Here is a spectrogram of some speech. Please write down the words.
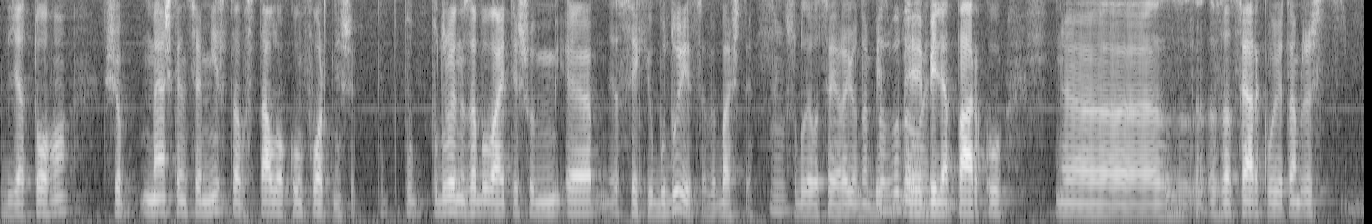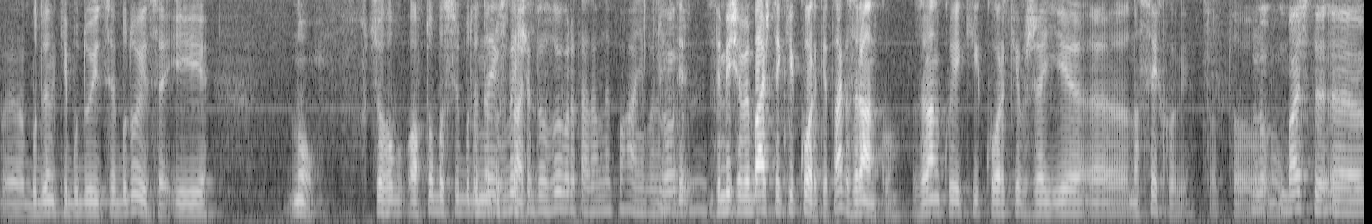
для того. Щоб мешканцям міста стало комфортніше. По- по- По-друге, не забувайте, що е, Сихів будується, ви бачите, особливо цей район там бі- біля парку, е, за церквою, там же е, будинки будуються, будуються, і ну, цього автобусу буде Туди ближче недостатньо. до Зубрата, там непогані Ну. Тим, тим більше ви бачите, які корки, так? Зранку. Зранку які корки вже є е, на Сихові. Тобто, Ну, ну, бачите, е,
